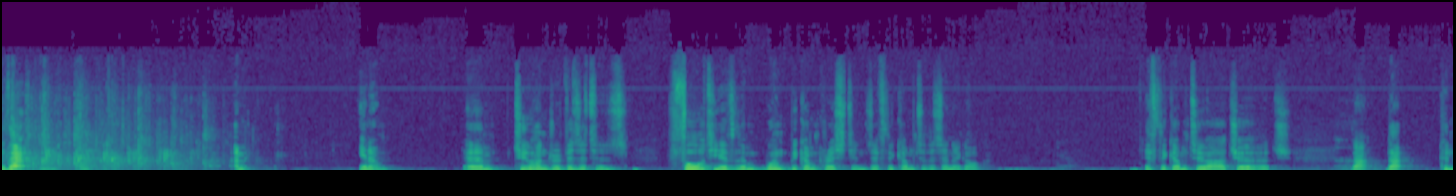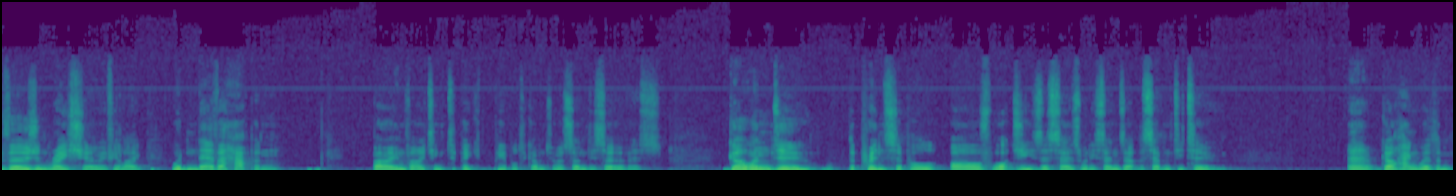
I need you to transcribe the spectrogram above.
That, I mean, you know, um, 200 visitors, 40 of them won't become Christians if they come to the synagogue if they come to our church, that, that conversion ratio, if you like, would never happen by inviting to pe- people to come to a Sunday service. Go and do the principle of what Jesus says when he sends out the 72. Uh, go hang with them.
